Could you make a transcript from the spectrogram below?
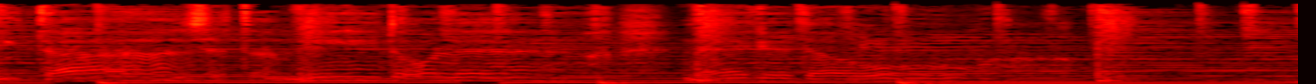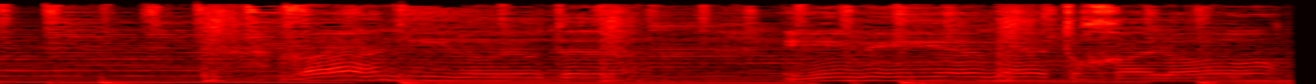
איתה זה תמיד הולך נגד הרוח. ואני לא יודע אם יהיה אמת או חלום.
